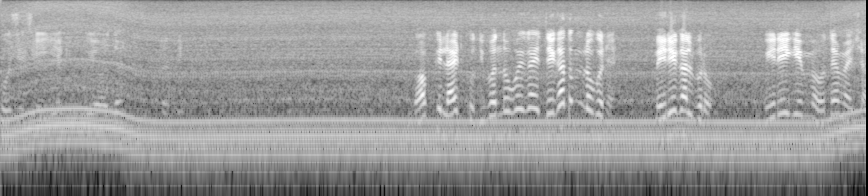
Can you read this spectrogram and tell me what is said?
कोशिश यही है कि पूजा हो जाए। ड्रॉप की लाइट खुद ही बंद हो गई। देखा तुम लोगों ने? मेरे कल ब्रो मेरे ही गेम में होते हैं हमेशा।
